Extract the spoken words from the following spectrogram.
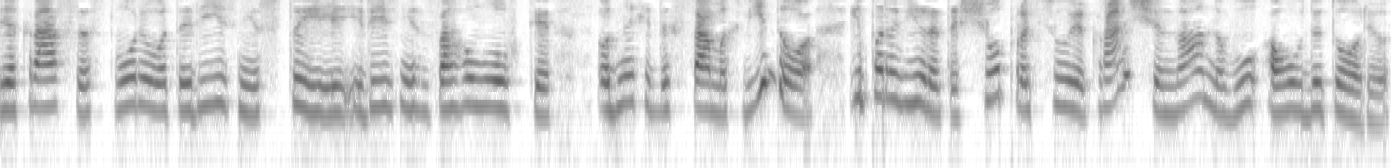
якраз створювати різні стилі і різні заголовки одних і тих самих відео і перевірити, що працює краще на нову аудиторію.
